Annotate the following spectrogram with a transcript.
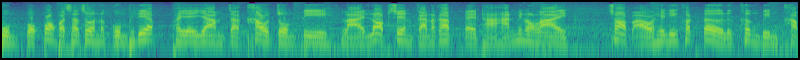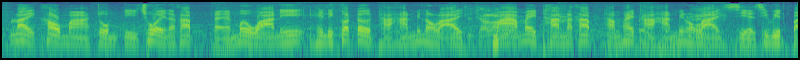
กลุ่มปกป้องประชาชนกลุ่มพิเดียบพยายามจะเข้าโจมตีหลายรอบเช่นกันนะครับแต่ทหารมินองลายชอบเอาเฮลิคอปเตอร์หรือเครื่องบินขับไล่เข้ามาโจมตีช่วยนะครับ แต่เมื่อวานนี้เฮลิคอปเตอร์ทหารมินองลายมาไม่ทันนะครับทำให้ทหารมินองลายเสียชีวิตไป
